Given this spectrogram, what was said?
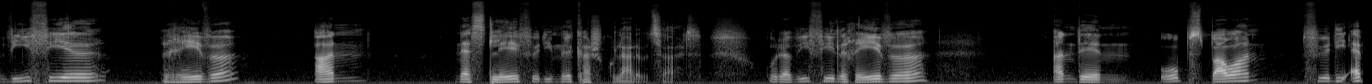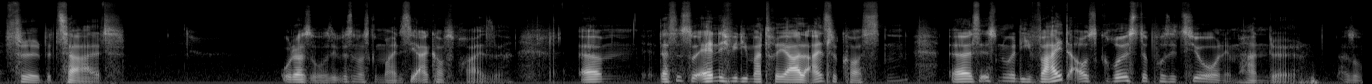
wie viel Rewe an Nestlé für die Milka-Schokolade bezahlt oder wie viel Rewe an den Obstbauern für die Äpfel bezahlt. Oder so, Sie wissen, was gemeint ist, die Einkaufspreise. Ähm, das ist so ähnlich wie die Materialeinzelkosten. Äh, es ist nur die weitaus größte Position im Handel. Also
